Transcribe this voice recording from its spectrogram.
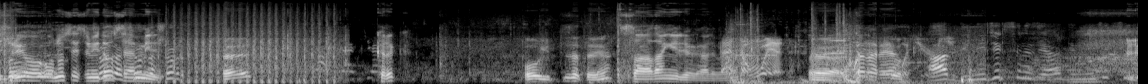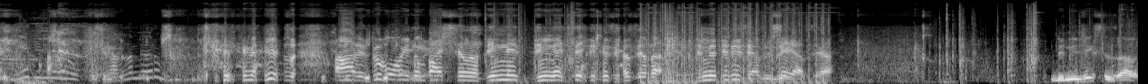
Öksürüyor. var. Onun sesi miydi o Şurada sen şurada miydin? şurada. Evet. Kırık. O gitti zaten ya. Sağdan geliyor galiba. Evet. Bu kadar ya. Abi dinleyeceksiniz ya. Dinleyeceksiniz. Niye dinlemiyorsunuz? Anlamıyorum. Dinlemiyorsun. Abi bu oyunun başlığını dinle, dinleseydiniz yaz ya da dinlediniz ya bir şey yaz ya. Dinleyeceksiniz abi.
